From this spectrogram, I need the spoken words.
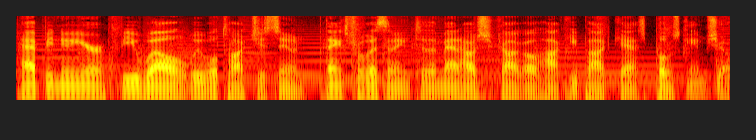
Happy New Year. Be well. We will talk to you soon. Thanks for listening to the Madhouse Chicago Hockey Podcast postgame show.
